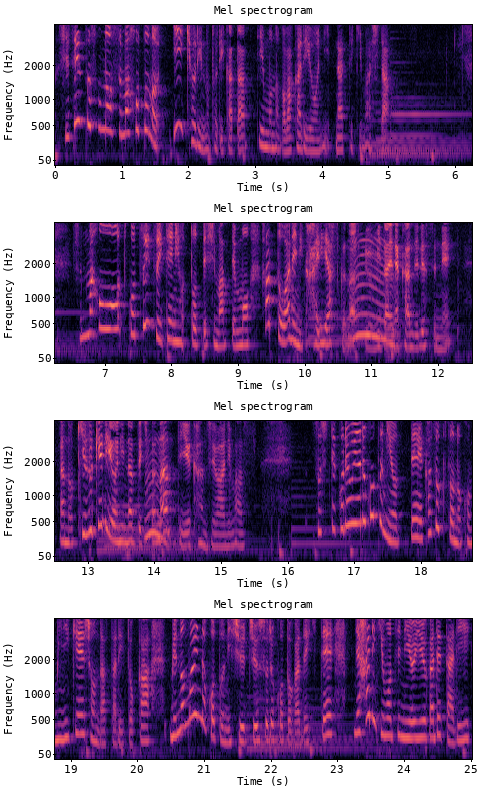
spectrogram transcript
自然とそのスマホとのいい距離の取り方っていうものが分かるようになってきました。スマホをこうついつい手に取ってしまってもはっと我に返りやすくなるみたいな感じですね。あの気づけるようになってきたなっていう感じはあります。そしてこれをやることによって家族とのコミュニケーションだったりとか目の前のことに集中することができてやはり気持ちに余裕が出たり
